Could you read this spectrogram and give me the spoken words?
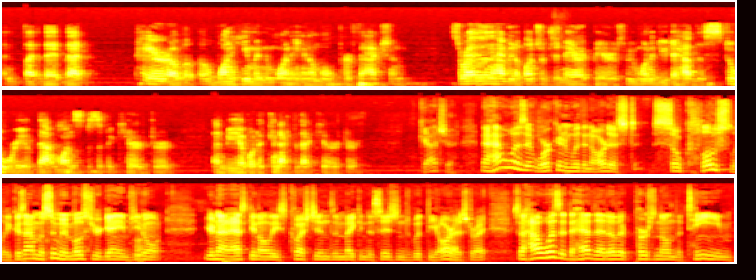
and that, that, that pair of a one human and one animal per faction. So rather than having a bunch of generic bears, we wanted you to have the story of that one specific character and be able to connect to that character. Gotcha. Now, how was it working with an artist so closely? Because I'm assuming in most of your games, you don't, you're not asking all these questions and making decisions with the artist, right? So, how was it to have that other person on the team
